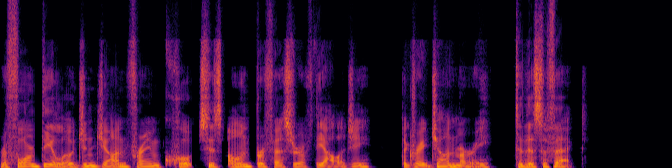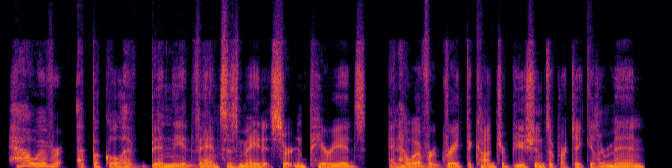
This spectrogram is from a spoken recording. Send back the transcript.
Reformed theologian John Frame quotes his own professor of theology, the great John Murray, to this effect However epical have been the advances made at certain periods, and however great the contributions of particular men,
